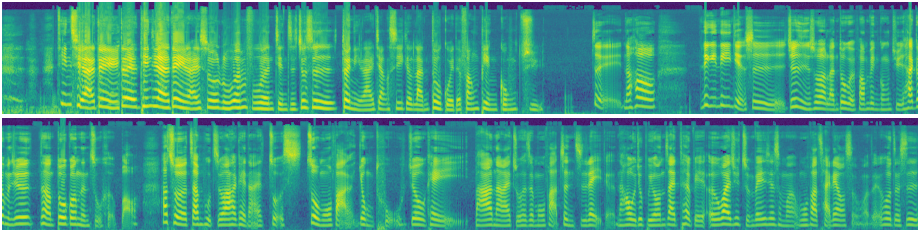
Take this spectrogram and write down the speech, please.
听起来对你对听起来对你来说，卢恩符文简直就是对你来讲是一个懒惰鬼的方便工具。对，然后另另一点是，就是你说的懒惰鬼方便工具，它根本就是那种多功能组合包。它除了占卜之外，它可以拿来做做魔法用途，就可以把它拿来组合成魔法阵之类的。然后我就不用再特别额外去准备一些什么魔法材料什么的，或者是。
